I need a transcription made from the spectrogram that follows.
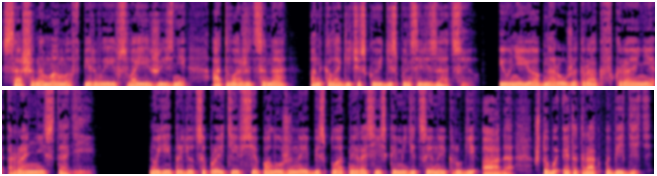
Сашина мама впервые в своей жизни отважится на онкологическую диспансеризацию, и у нее обнаружат рак в крайне ранней стадии. Но ей придется пройти все положенные бесплатной российской медициной круги ада, чтобы этот рак победить.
